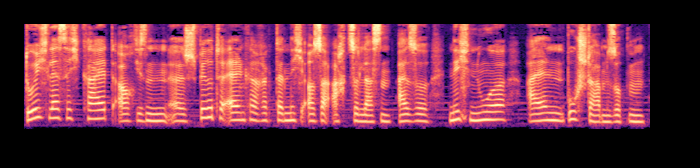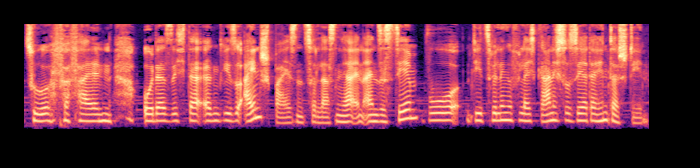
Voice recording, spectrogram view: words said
Durchlässigkeit, auch diesen äh, spirituellen Charakter nicht außer Acht zu lassen. Also nicht nur allen Buchstabensuppen zu verfallen oder sich da irgendwie so einspeisen zu lassen, ja, in ein System, wo die Zwillinge vielleicht gar nicht so sehr dahinter stehen.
